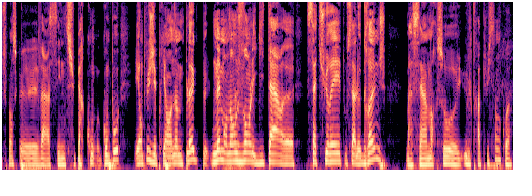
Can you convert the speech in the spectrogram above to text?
je pense que ben, c'est une super com- compo. Et en plus, j'ai pris en unplug, même en enlevant les guitares euh, saturées, tout ça, le grunge. Bah, c'est un morceau ultra puissant, quoi.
